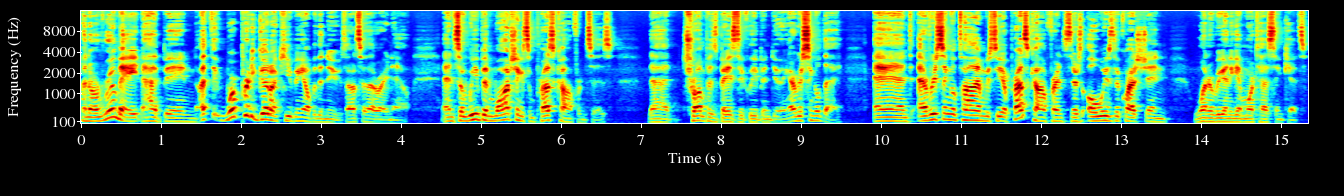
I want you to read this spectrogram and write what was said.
and our roommate have been, I think we're pretty good on keeping up with the news. I would say that right now. And so, we've been watching some press conferences that Trump has basically been doing every single day. And every single time we see a press conference, there's always the question when are we going to get more testing kits?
